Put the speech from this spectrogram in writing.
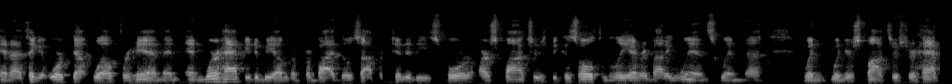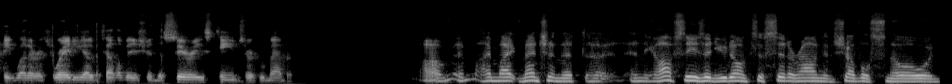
and I think it worked out well for him. And and we're happy to be able to provide those opportunities for our sponsors because ultimately everybody wins when uh, when when your sponsors are happy, whether it's radio, television, the series teams, or whomever. Um, I might mention that uh, in the off season, you don't just sit around and shovel snow and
